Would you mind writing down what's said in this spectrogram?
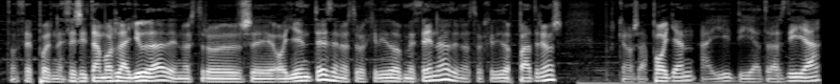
Entonces, pues necesitamos la ayuda de nuestros eh, oyentes, de nuestros queridos mecenas, de nuestros queridos Patreons, pues que nos apoyan ahí día tras día,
